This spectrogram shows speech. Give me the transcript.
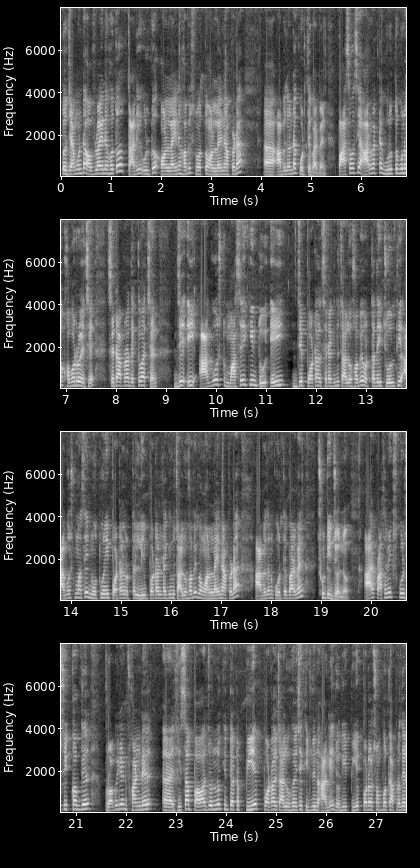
তো যেমনটা অফলাইনে হতো, তারই উল্টো অনলাইনে হবে, শুধুমাত্র অনলাইনে আপনারা আবেদনটা করতে পারবেন। পাশাপাশি আরও একটা গুরুত্বপূর্ণ খবর রয়েছে, সেটা আপনারা দেখতে পাচ্ছেন যে এই আগস্ট মাসেই কিন্তু এই যে পোর্টাল সেটা কিন্তু চালু হবে, অর্থাৎ এই চলতি আগস্ট মাসেই নতুন এই পোর্টাল অর্থাৎ লিভ পোর্টালটা কিন্তু চালু হবে এবং অনলাইনে আপনারা আবেদন করতে পারবেন ছুটির জন্য। আর প্রাথমিক স্কুল শিক্ষকদের প্রভিডেন্ট ফান্ডের হিসাব পাওয়ার জন্য কিন্তু একটা পিএফ পোর্টাল চালু হয়েছে কিছুদিন আগে। যদি পিএফ পোর্টাল সম্পর্কে আপনাদের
